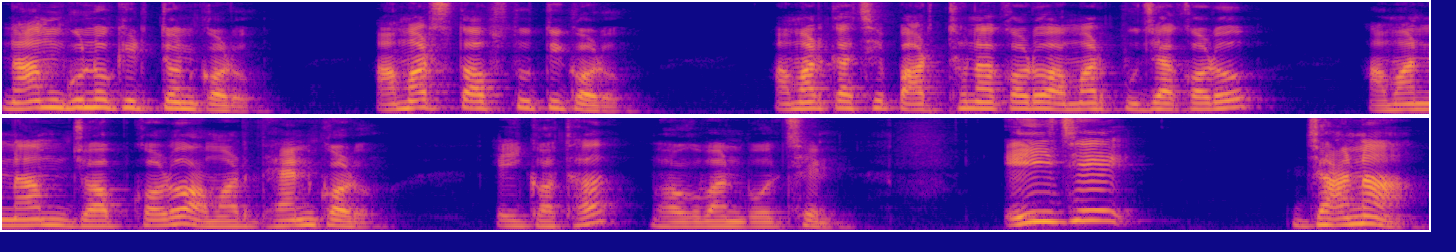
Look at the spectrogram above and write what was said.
নাম গুণকীর্তন করো। আমার স্তব স্তুতি করো। আমার কাছে প্রার্থনা করো, আমার পূজা করো, আমার নাম জপ করো, আমার ধ্যান করো। এই কথা ভগবান বলছেন। এই যে জানা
